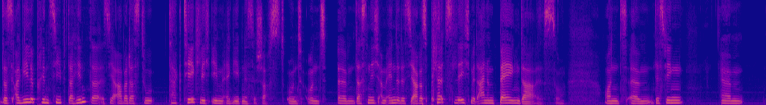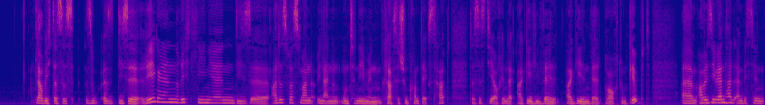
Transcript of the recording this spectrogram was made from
das agile Prinzip dahinter ist ja aber, dass du tagtäglich eben Ergebnisse schaffst und, und ähm, das nicht am Ende des Jahres plötzlich mit einem Bang da ist. So. Und ähm, deswegen ähm, glaube ich, dass es so, also diese Regeln, Richtlinien, diese alles, was man in einem Unternehmen im klassischen Kontext hat, dass es die auch in der agilen Welt, agilen Welt braucht und gibt. Ähm, aber sie werden halt ein bisschen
